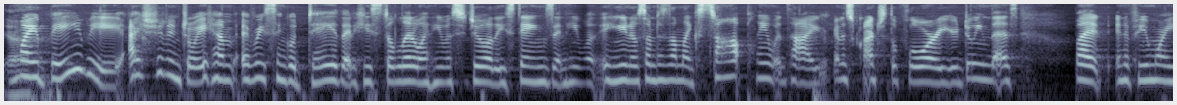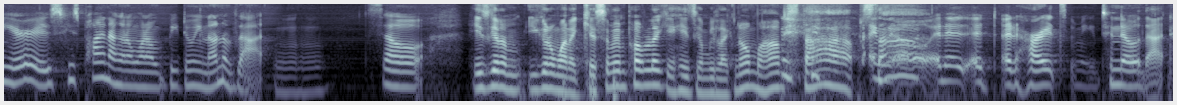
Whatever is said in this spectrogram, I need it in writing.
Yeah. my baby. I should enjoy him every single day that he's still little and he wants to do all these things and he wants you know sometimes i'm like stop playing with that you're gonna scratch the floor. You're doing this. But in a few more years he's probably not gonna want to be doing none of that. Mm-hmm. So He's gonna you're gonna want to kiss him in public, and he's gonna be like, "No, mom, stop, stop I know, and it, it it hurts me to know that.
